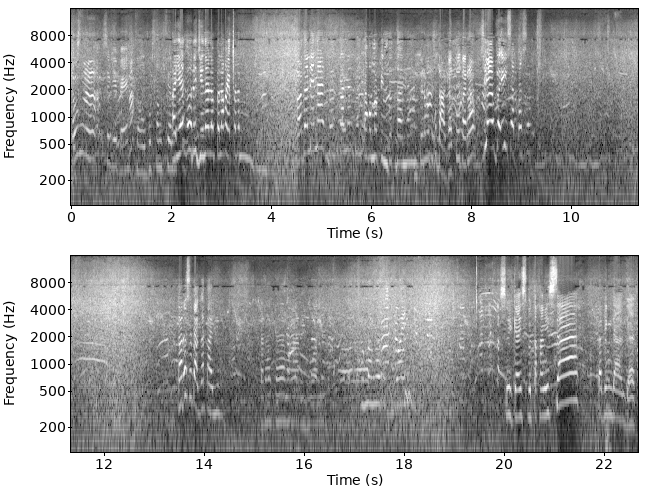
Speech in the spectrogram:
Oo nga. Sige, be. Naubos ang film. Ayan, original lang pala. Kaya pala... Ah, dali na. Dali na. Dali. Ako mapindot na na. Ito naman sa dagat to. Tara. Si Aga, isa pa sa... Tara sa dagat tayo. Tara, tara. Sa mga reswine. So guys, punta kami sa tabing dagat.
